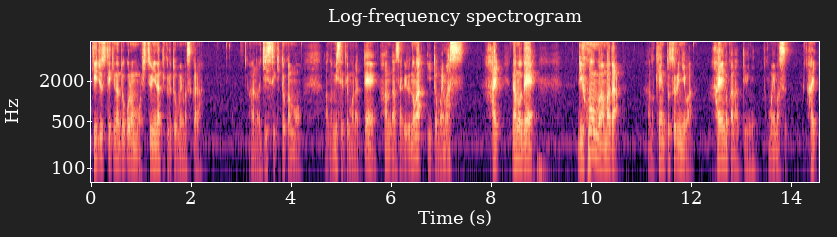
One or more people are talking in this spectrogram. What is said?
技術的なところも必要になってくると思いますから、あの実績とかもあの見せてもらって判断されるのがいいと思います。はい。なので、リフォームはまだあの検討するには早いのかなっていうふうに思います。はい。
